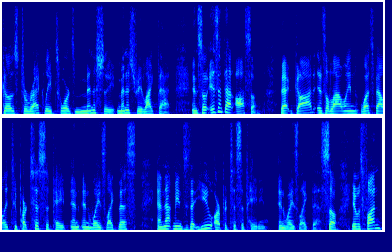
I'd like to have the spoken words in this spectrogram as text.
goes directly towards ministry, ministry like that. And so, isn't that awesome that God is allowing West Valley to participate in, in ways like this? And that means that you are participating in ways like this. So it was fun,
